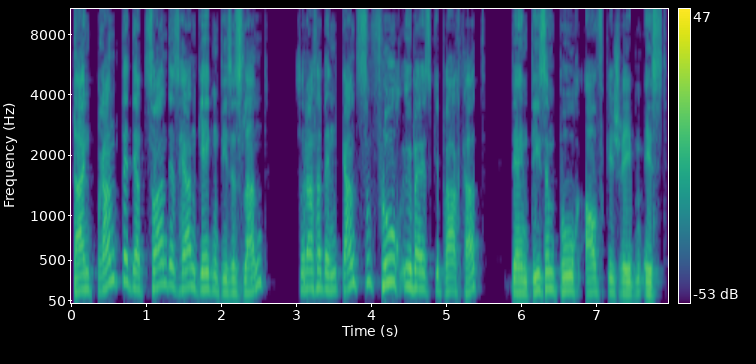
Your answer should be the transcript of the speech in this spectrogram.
Da entbrannte der Zorn des Herrn gegen dieses Land, so dass er den ganzen Fluch über es gebracht hat, der in diesem Buch aufgeschrieben ist.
